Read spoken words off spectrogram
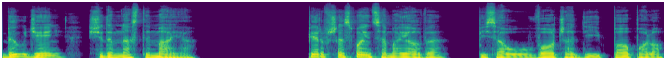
Był dzień 17 maja. Pierwsze słońce majowe, pisał Voce di Popolo,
